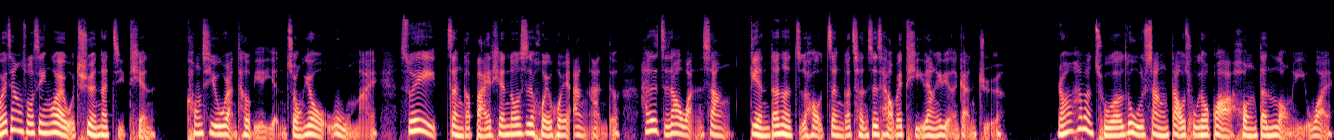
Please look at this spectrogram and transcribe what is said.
会这样说，是因为我去的那几天空气污染特别严重，又有雾霾，所以整个白天都是灰灰暗暗的。它是直到晚上点灯了之后，整个城市才有被提亮一点的感觉。然后他们除了路上到处都挂红灯笼以外，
